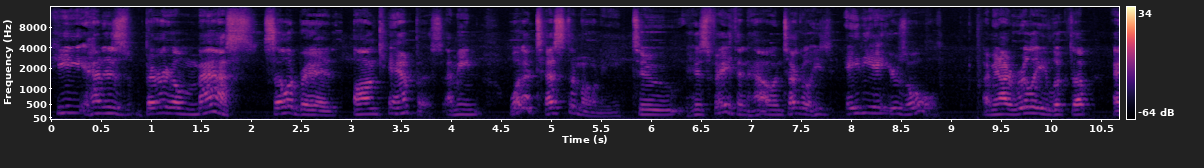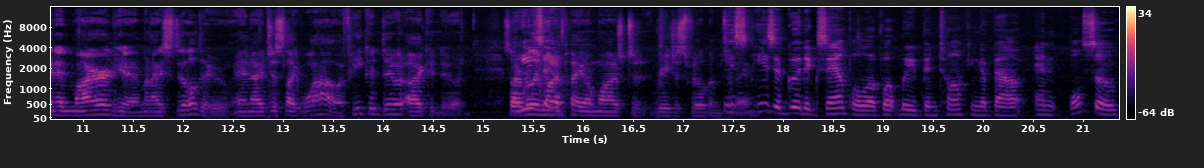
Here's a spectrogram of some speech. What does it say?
he had his burial mass celebrated on campus. I mean, what a testimony to his faith and how integral. He's 88 years old. I mean, I really looked up and admired him, and I still do. And I just like, wow, if he could do it, I could do it. So Well, I really want to pay homage to Regis Philbin today. He's, he's a good example of what we've been talking about, and also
